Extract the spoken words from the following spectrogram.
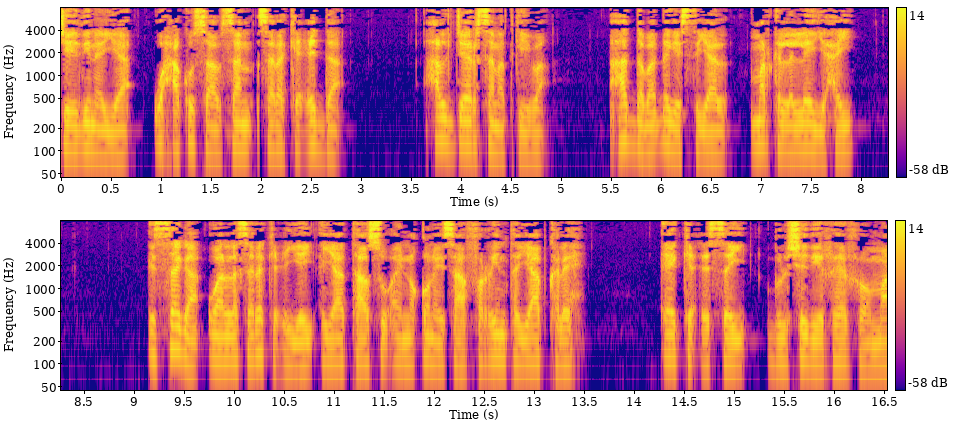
jeedinaya waxa ku saabsan sarakicidda hal jeer sannadkiiba haddaba dhegaystayaal marka la leeyahay isaga waa la sara kiciyey ayaa taasu ay noqonaysaa farriinta yaabka leh ee kicisay bulshadii reer rooma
